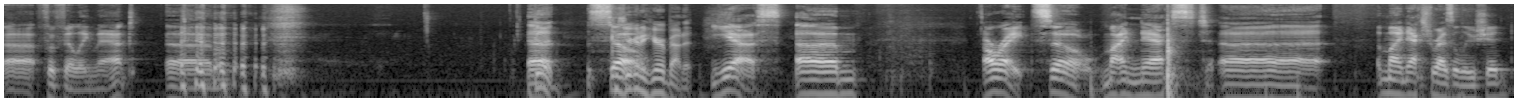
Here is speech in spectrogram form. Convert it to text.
uh, fulfilling that. Um, Good, Uh, so you're gonna hear about it. Yes. Um, all right. So my next, uh, my next resolution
